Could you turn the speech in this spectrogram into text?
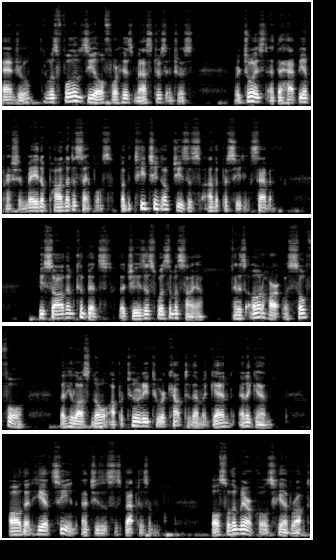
Andrew, who was full of zeal for his master's interest, rejoiced at the happy impression made upon the disciples by the teaching of Jesus on the preceding Sabbath. He saw them convinced that Jesus was the Messiah, and his own heart was so full that he lost no opportunity to recount to them again and again all that he had seen at Jesus' baptism, also the miracles he had wrought.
